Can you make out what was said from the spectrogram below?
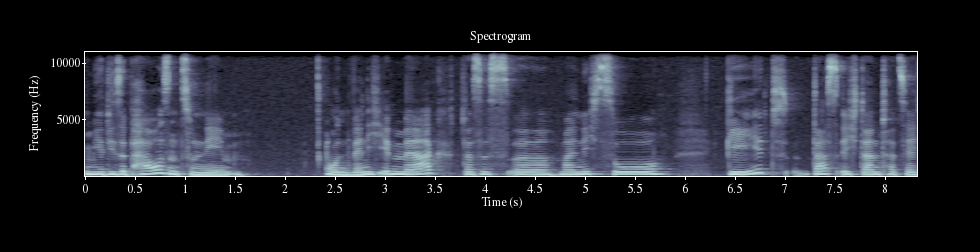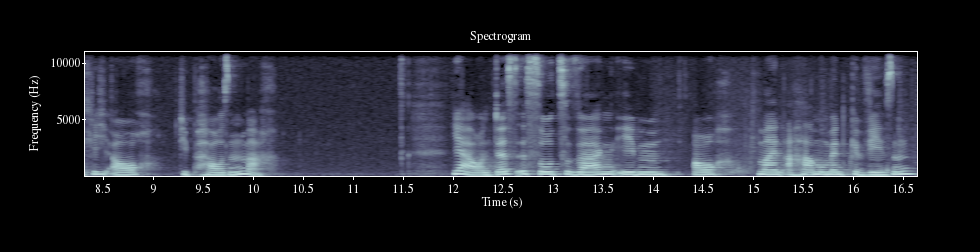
mir diese Pausen zu nehmen. Und wenn ich eben merke, dass es äh, mal nicht so geht, dass ich dann tatsächlich auch die Pausen mache. Ja, und das ist sozusagen eben auch mein Aha-Moment gewesen.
